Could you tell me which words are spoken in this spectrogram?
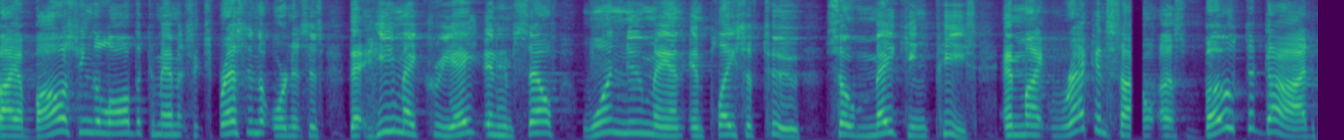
by abolishing the law of the commandments expressed in the ordinances, that he may create in himself one new man in place of two, so making peace, and might reconcile us both to God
